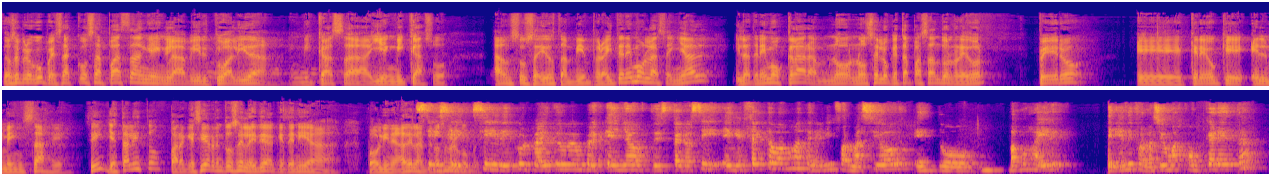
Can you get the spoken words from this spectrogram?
No se preocupe, esas cosas pasan en la virtualidad. En mi casa y en mi caso han sucedido también. Pero ahí tenemos la señal y la tenemos clara. No, no sé lo que está pasando alrededor pero eh, creo que el mensaje, ¿sí? ¿Ya está listo? Para que cierre entonces la idea que tenía Paulina. Adelante, no se preocupe. Sí, disculpa, ahí tuve un pequeño, pero sí, en efecto vamos a tener información, esto, vamos a ir teniendo información más concreta,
